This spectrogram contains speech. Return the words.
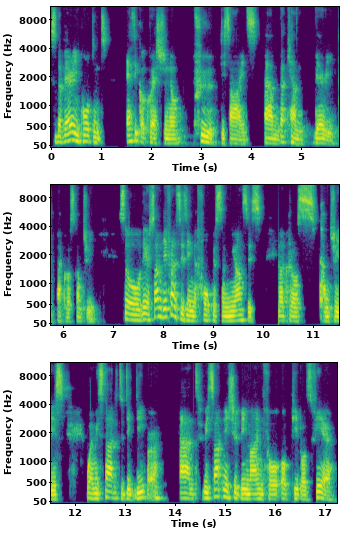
So the very important ethical question of who decides um, that can vary across country. So there are some differences in the focus and nuances across countries when we started to dig deeper. And we certainly should be mindful of people's fear.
